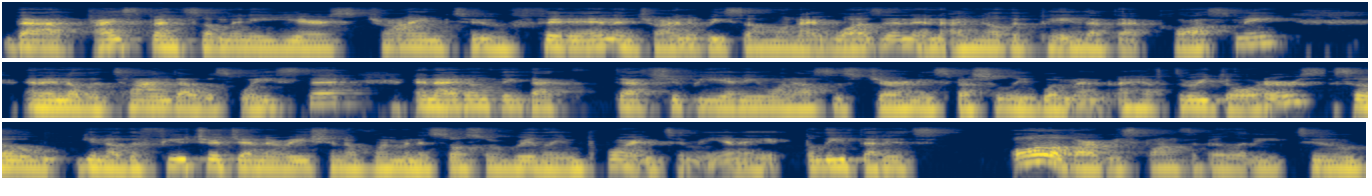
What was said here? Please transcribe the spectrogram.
that I spent so many years trying to fit in and trying to be someone I wasn't. And I know the pain that that cost me and I know the time that was wasted. And I don't think that that should be anyone else's journey, especially women. I have three daughters. So, you know, the future generation of women is also really important to me. And I believe that it's all of our responsibility to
